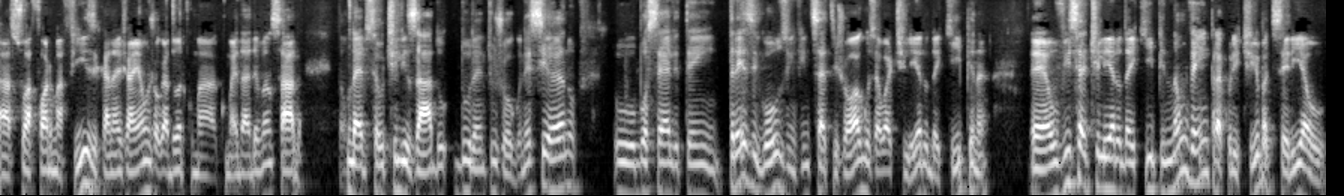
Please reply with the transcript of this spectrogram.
a sua forma física, né, já é um jogador com uma, com uma idade avançada, então deve ser utilizado durante o jogo. Nesse ano, o Bocelli tem 13 gols em 27 jogos, é o artilheiro da equipe, né? É, o vice-artilheiro da equipe não vem para Curitiba, que seria o,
